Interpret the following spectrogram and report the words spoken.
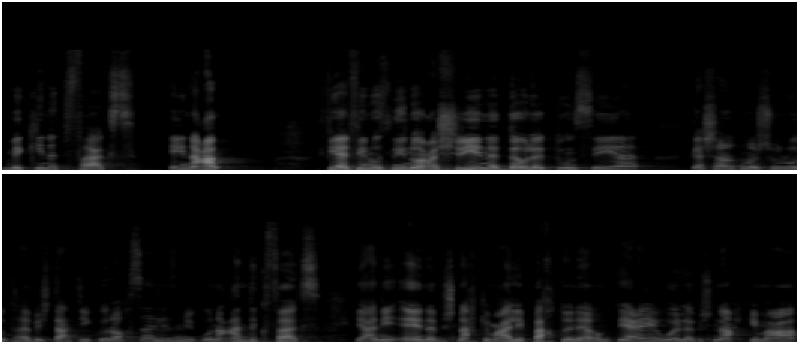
machine fax. أي نعم في 2022 الدولة التونسية كشرط من شروطها باش تعطيك رخصة لازم يكون عندك فاكس. يعني أنا باش نحكي مع les partenaires نتاعي ولا باش نحكي مع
